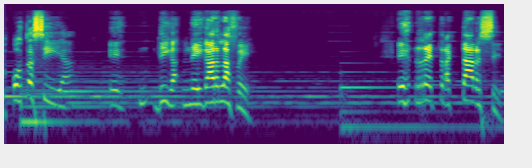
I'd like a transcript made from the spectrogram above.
Apostasía es, diga, negar la fe. Es retractarse.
